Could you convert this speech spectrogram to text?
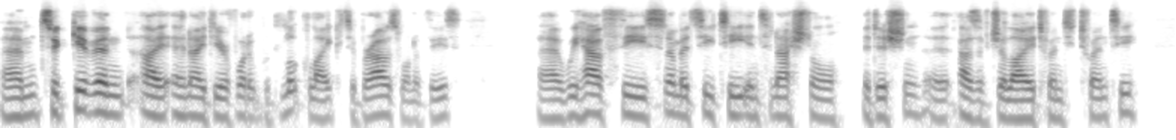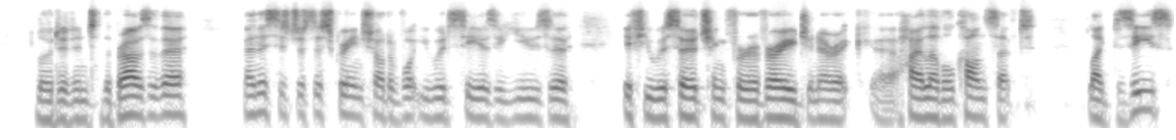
Um, to give an, an idea of what it would look like to browse one of these, uh, we have the SNOMED CT International Edition uh, as of July 2020 loaded into the browser there. And this is just a screenshot of what you would see as a user if you were searching for a very generic uh, high level concept like disease.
